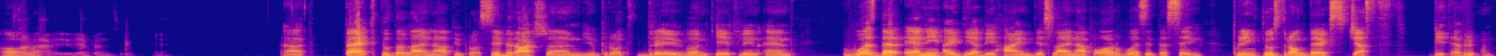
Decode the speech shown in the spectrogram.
All Sometimes right. it happens. But yeah. Uh, back to the lineup, you brought Action, you brought Draven, Caitlyn, and was there any idea behind this lineup or was it the same? Bring two strong decks, just beat everyone.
